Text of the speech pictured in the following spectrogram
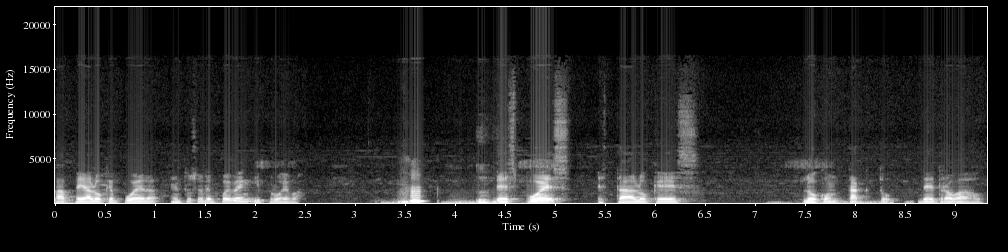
papea lo que pueda, entonces después ven y prueba. Después está lo que es los contactos de trabajo.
